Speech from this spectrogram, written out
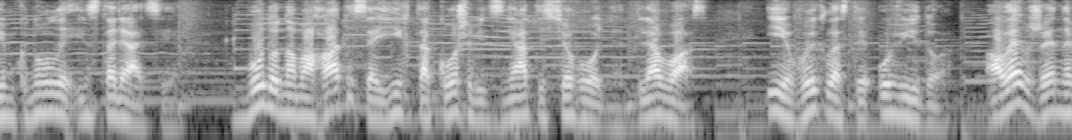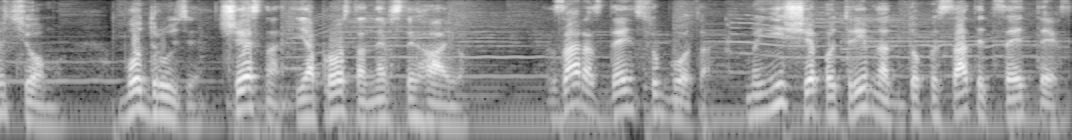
вімкнули інсталяції. Буду намагатися їх також відзняти сьогодні для вас і викласти у відео, але вже не в цьому. Бо, друзі, чесно, я просто не встигаю. Зараз день субота. Мені ще потрібно дописати цей текст,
